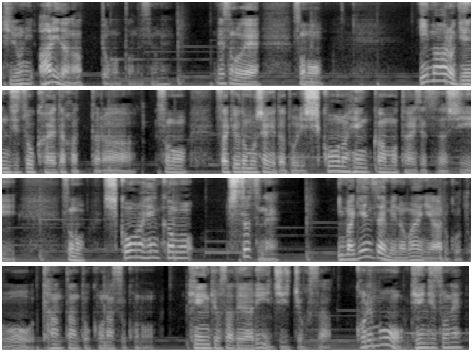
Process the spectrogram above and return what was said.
非常にありだなって思ったんですよね。ですのでその今ある現実を変えたかったらその先ほど申し上げた通り思考の変換も大切だしその思考の変換もしつつね今現在目の前にあることを淡々とこなすこの謙虚さであり実直さ。これも現実をね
